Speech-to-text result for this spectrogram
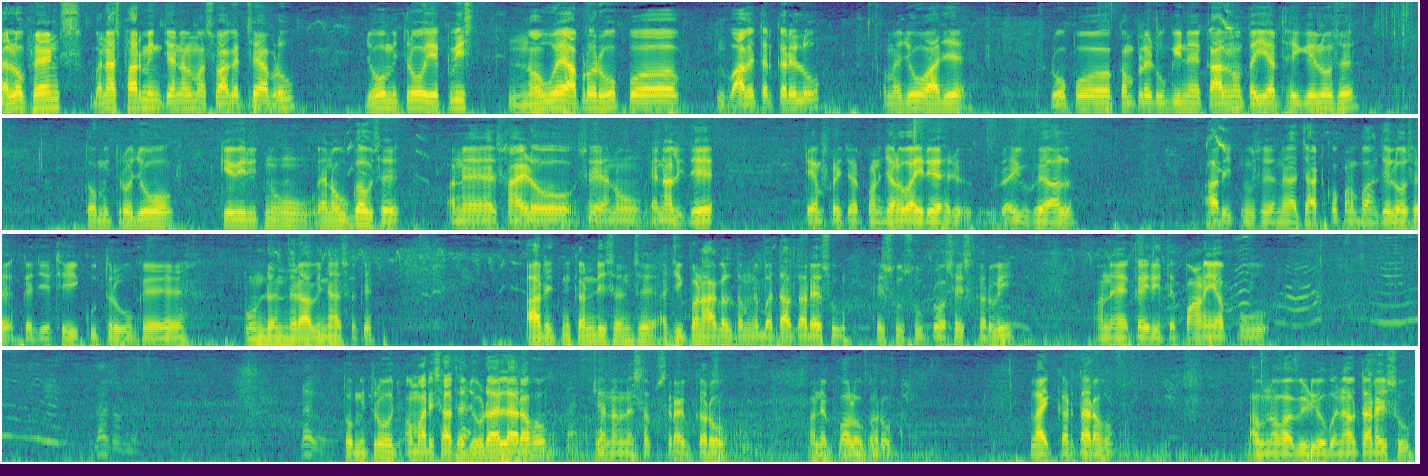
Hello friends Banas farming ચેનલમાં સ્વાગત છે આપણું. જો મિત્રો, એકવીસ નવે આપણો રોપ વાવેતર કરેલો. તમે જુઓ આજે રોપ કમ્પ્લીટ ઉગીને કાલનો તૈયાર થઈ ગયેલો છે. તો મિત્રો જુઓ કેવી રીતનું એનો ઉગવ છે અને સાયડો છે એનું, એના લીધે ટેમ્પરેચર પણ જળવાઈ રહે- રહ્યું છે હાલ. આ રીતનું છે અને આ ઝાટકો પણ બાંધેલો છે કે જેથી કૂતરું કે ભૂંડ અંદર આવી ના શકે. આ રીતની કન્ડિશન છે. હજી પણ આગળ તમને બતાવતા રહેશું કે શું શું પ્રોસેસ કરવી અને કઈ રીતે પાણી આપવું. તો મિત્રો, અમારી સાથે જોડાયેલા રહો. ચેનલને સબસ્ક્રાઈબ કરો અને ફોલો કરો. લાઈક કરતા રહો. અવનવા વીડિયો બનાવતા રહીશું.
